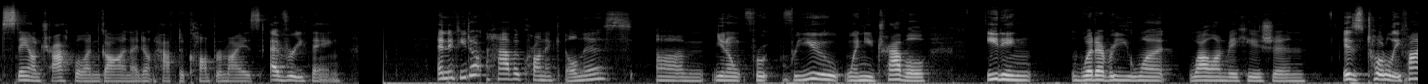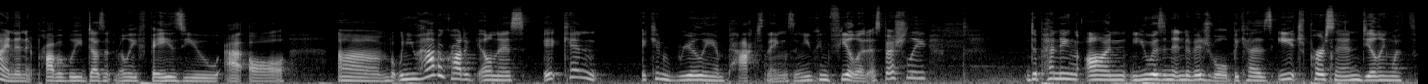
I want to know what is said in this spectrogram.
stay on track while I'm gone. I don't have to compromise everything. And if you don't have a chronic illness, um, you know, for, for you, when you travel, eating whatever you want while on vacation is totally fine and it probably doesn't really faze you at all. Um, but when you have a chronic illness, it can it can really impact things and you can feel it, especially depending on you as an individual, because each person dealing with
